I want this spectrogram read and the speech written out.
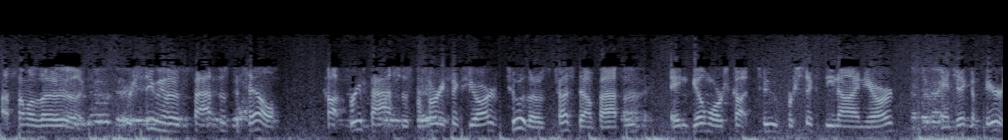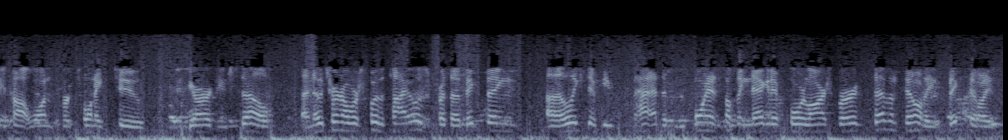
Uh, some of those uh, receiving those passes, Patel caught three passes for 36 yards, two of those touchdown passes. Aiden Gilmore's caught two for 69 yards, and Jacob Pierce caught one for 22 yards himself. Uh, no turnovers for the Tigers, but the big thing, uh, at least if you had to point at something negative for Lawrenceburg, seven penalties, big penalties,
